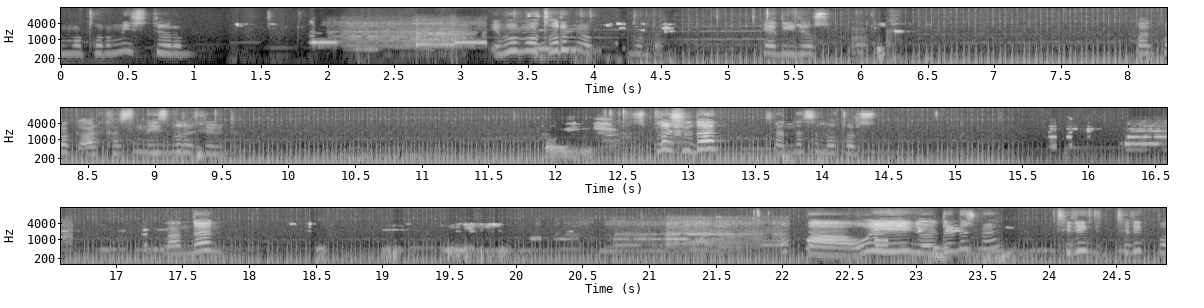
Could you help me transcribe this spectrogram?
Ben motorumu istiyorum. E bu motorum yok burada. Gel gidiyoruz. Bak bak arkasında iz bırakıyor. bir de. Oy. Zıpla şuradan. Sen nasıl motorsun? Lan dön. Hoppa. Oy gördünüz mü? Trik trik bu.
